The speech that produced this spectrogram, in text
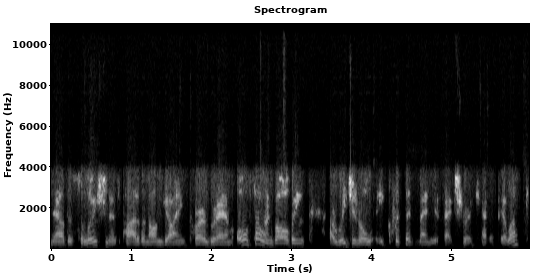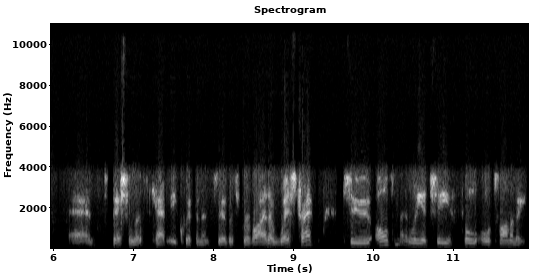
Now, the solution is part of an ongoing program also involving original equipment manufacturer Caterpillar and specialist cat equipment and service provider Westrac to ultimately achieve full autonomy.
